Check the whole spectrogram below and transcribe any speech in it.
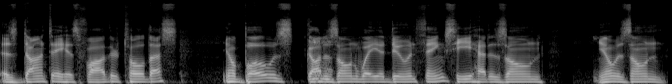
as Dante, his father, told us, you know, Bo's got his own way of doing things. He had his own, you know, his own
